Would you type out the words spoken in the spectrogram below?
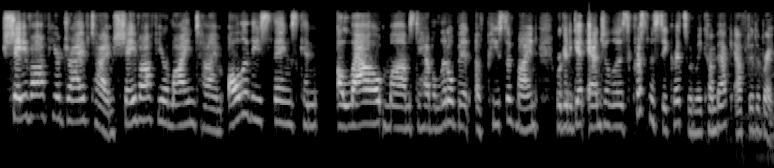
shave off your drive time, shave off your line time. All of these things can allow moms to have a little bit of peace of mind. We're going to get Angela's Christmas secrets when we come back after the break.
